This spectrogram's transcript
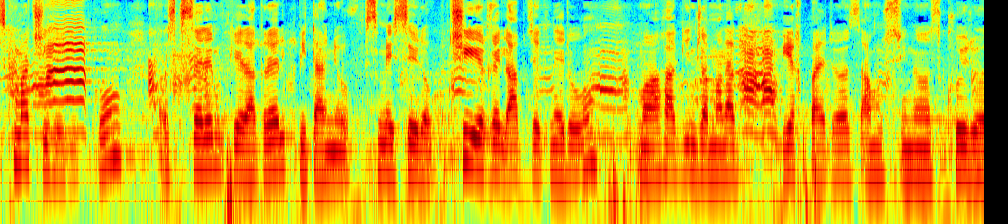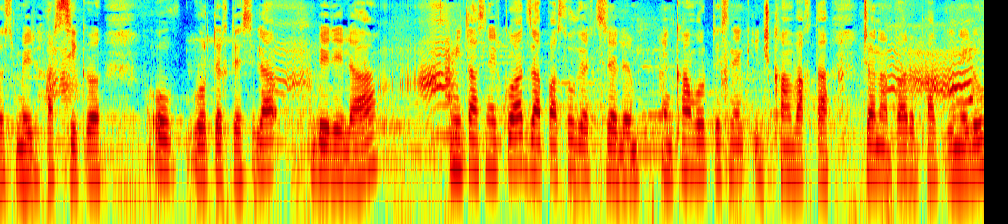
իսկ հիմա չի հերիքում, սկսել եմ կերակրել բիտանյով, սմեսերով։ Չի եղել ապտեկներում, մահագին ժամանակ եղբայրս, ամուսինս, քույրս, մեր հարսիկը, ով որտեղ տեսել է, բերել է մի 12 հատ զապասով վերցրել եմ։ Այնքան որ տեսնենք ինչքան վախտա ճանապարհը փակ լինելու,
